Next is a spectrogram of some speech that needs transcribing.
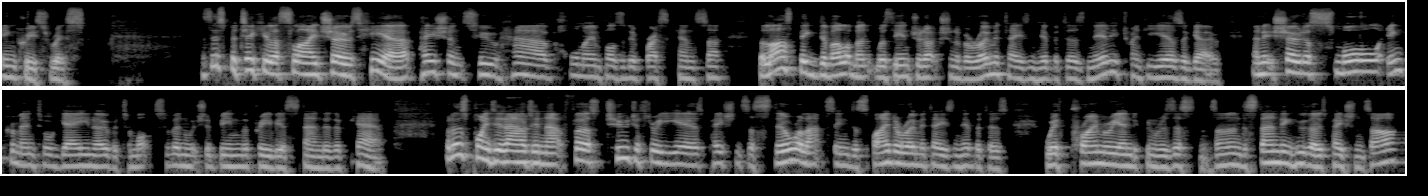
increased risk. As this particular slide shows here, patients who have hormone positive breast cancer, the last big development was the introduction of aromatase inhibitors nearly 20 years ago. And it showed a small incremental gain over tamoxifen, which had been the previous standard of care. But as pointed out, in that first two to three years, patients are still relapsing despite aromatase inhibitors with primary endocrine resistance. And understanding who those patients are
